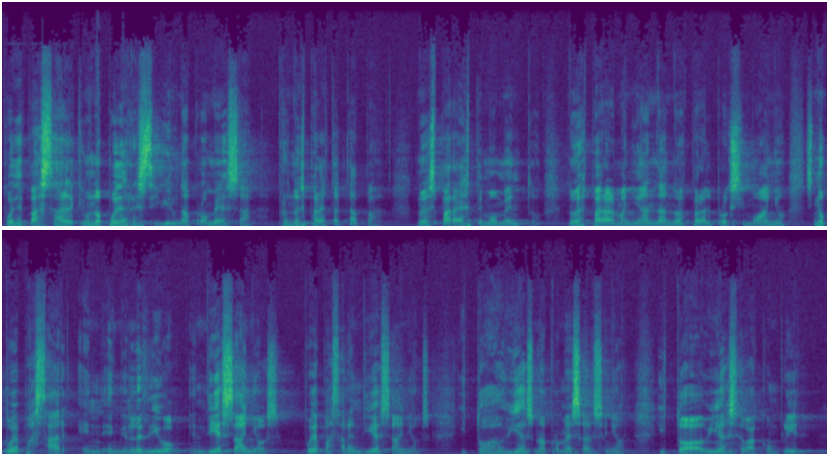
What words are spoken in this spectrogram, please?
puede pasar de que uno puede recibir una promesa, pero no es para esta etapa, no es para este momento, no es para el mañana, no es para el próximo año, sino puede pasar en, les digo, en 10 años, puede pasar en 10 años y todavía es una promesa del Señor y todavía se va a cumplir.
